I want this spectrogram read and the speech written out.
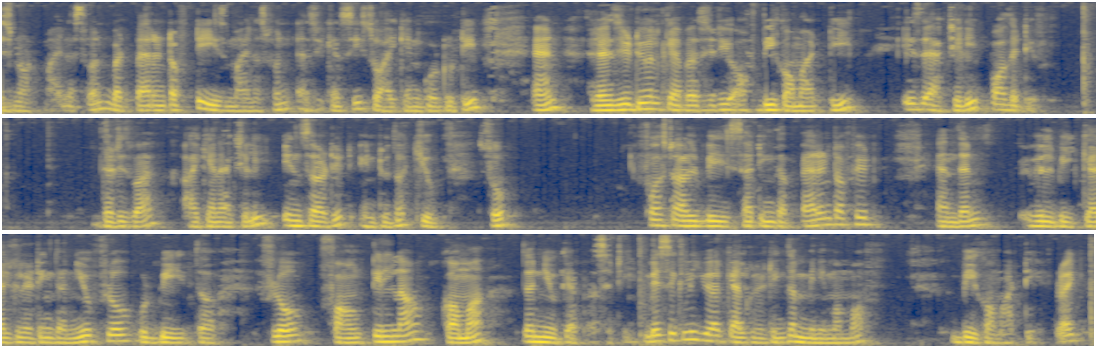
is not minus 1 but parent of t is minus 1 as you can see so i can go to t. And residual capacity of b comma t is actually positive. That is why i can actually insert it into the queue so first i'll be setting the parent of it and then we'll be calculating the new flow would be the flow found till now comma the new capacity. Basically you are calculating the minimum of b comma t right?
